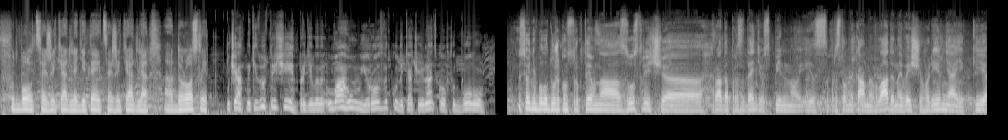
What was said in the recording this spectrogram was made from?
Футбол це життя для дітей, це життя для дорослих. Учасники зустрічі приділили увагу й розвитку дитячо-юнацького футболу. Сьогодні була дуже конструктивна зустріч. Е, Рада президентів спільно із представниками влади найвищого рівня, які,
